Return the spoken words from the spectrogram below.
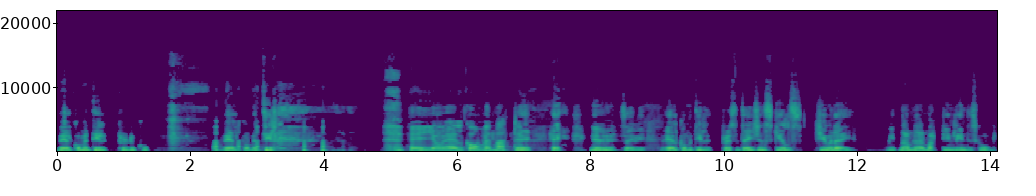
Välkommen till produktion. Välkommen till... Hej och välkommen Martin! Hej, hej. Nu säger vi välkommen till Presentation Skills Q&A. Mitt namn är Martin Lindeskog.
